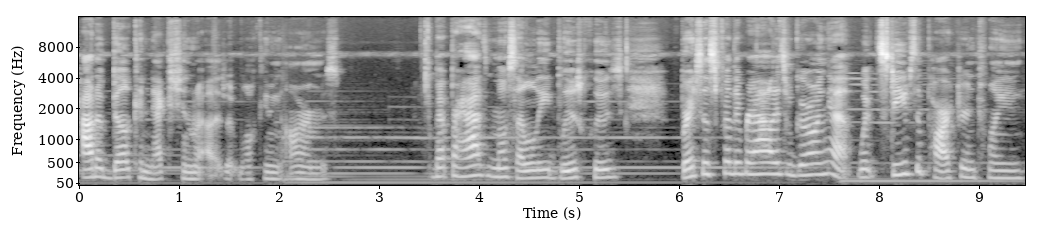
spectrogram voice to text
how to build connection with others with welcoming arms. But perhaps most subtly, Blues Clues brace us for the realities of growing up. With Steve's departure in 20,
